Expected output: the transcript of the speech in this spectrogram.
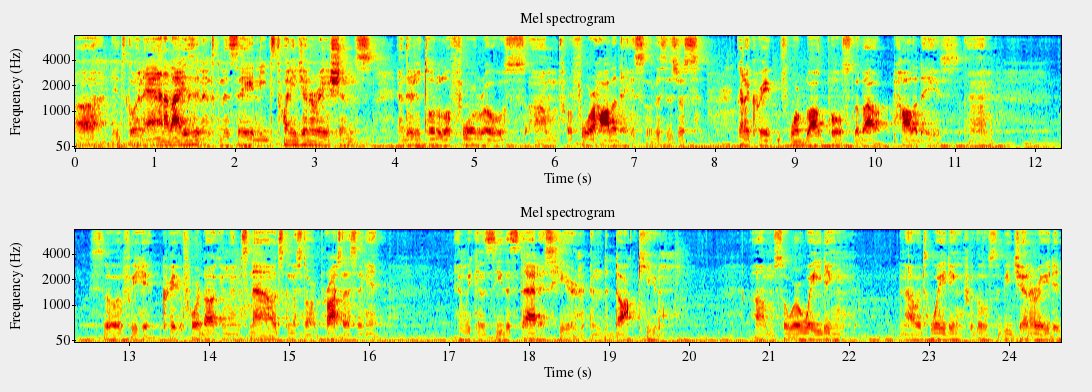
Uh, it's going to analyze it and it's going to say it needs 20 generations and there's a total of four rows um, for four holidays. So this is just going to create four blog posts about holidays. Um, so if we hit create four documents now, it's going to start processing it and we can see the status here in the doc queue. Um, so we're waiting, now it's waiting for those to be generated.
